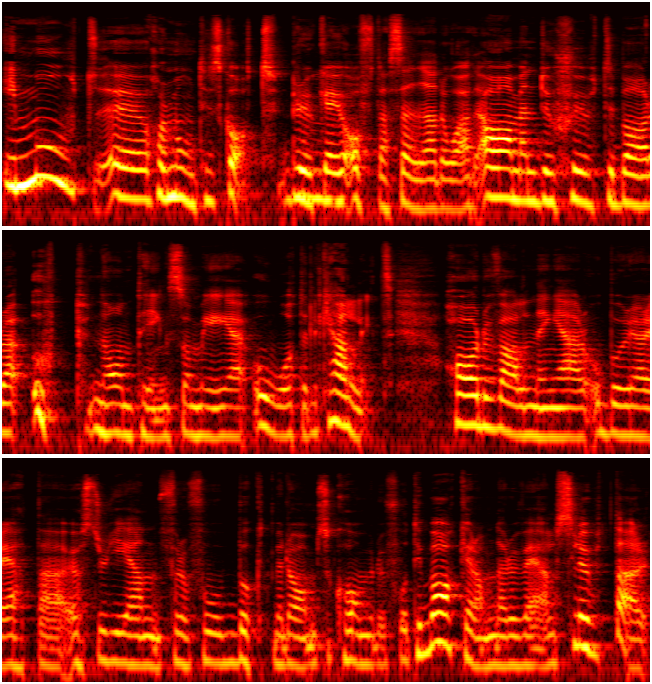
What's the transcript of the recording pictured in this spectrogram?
emot eh, hormontillskott brukar ju mm. ofta säga då att ja, men du skjuter bara upp någonting som är oåterkalleligt. Har du vallningar och börjar äta östrogen för att få bukt med dem så kommer du få tillbaka dem när du väl slutar.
